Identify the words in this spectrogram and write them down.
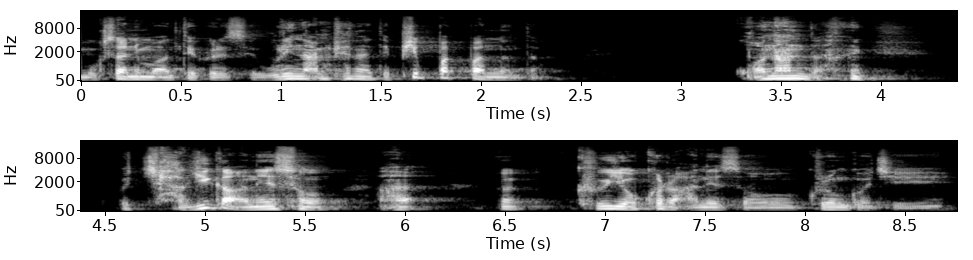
목사님한테 그랬어요. 우리 남편한테 핍박받는다고. 권한다. 뭐 자기가 안 해서, 아, 어, 그 역할을 안 해서 그런 거지.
